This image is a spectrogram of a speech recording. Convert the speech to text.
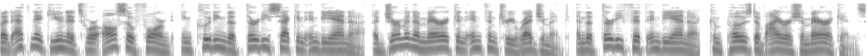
but ethnic units were also formed, including the 32nd Indiana, a German American infantry regiment, and the 35th Indiana, composed of Irish Americans.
